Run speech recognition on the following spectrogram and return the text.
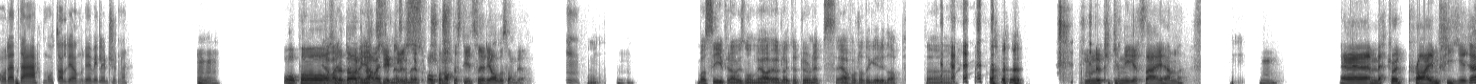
og det er der mot alle de andre villagerne. Mm. Og på vet skal dag-natt-syklus og på nattestid så er de alle zombier. Bare si ifra hvis noen vil ha ødelagte turnips. Jeg har fortsatt ikke rydda opp. Så, nok gnir seg i hendene. Mm. Eh, Metroid Prime 4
